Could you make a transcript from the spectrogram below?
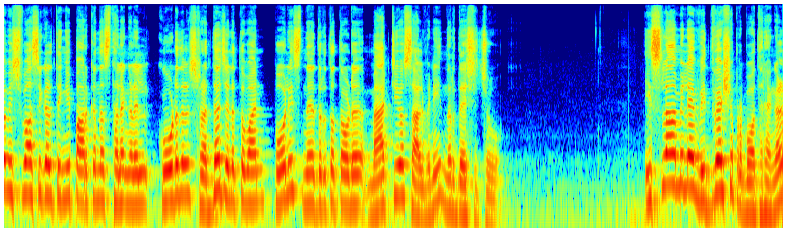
വിശ്വാസികൾ തിങ്ങിപ്പാർക്കുന്ന സ്ഥലങ്ങളിൽ കൂടുതൽ ശ്രദ്ധ ചെലുത്തുവാൻ പോലീസ് നേതൃത്വത്തോട് മാറ്റിയോ സാൽവിനി നിർദ്ദേശിച്ചു. ഇസ്ലാമിലെ വിദ്വേഷ പ്രബോധനങ്ങൾ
